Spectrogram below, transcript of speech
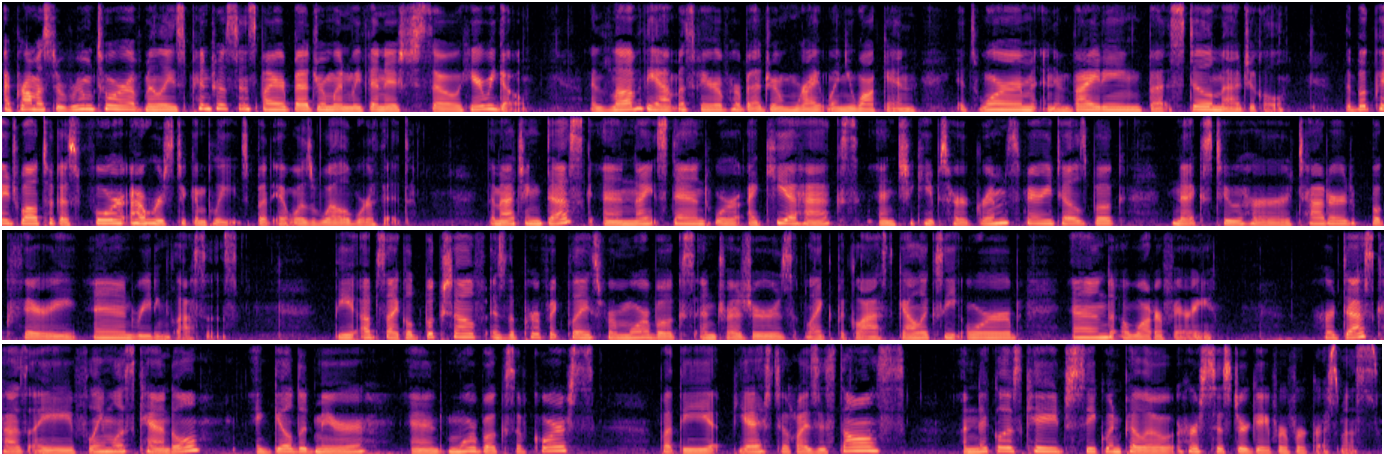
I promised a room tour of Millie's Pinterest inspired bedroom when we finished, so here we go. I love the atmosphere of her bedroom right when you walk in. It's warm and inviting, but still magical. The book page wall took us four hours to complete, but it was well worth it. The matching desk and nightstand were IKEA hacks, and she keeps her Grimm's Fairy Tales book next to her tattered book fairy and reading glasses. The upcycled bookshelf is the perfect place for more books and treasures like the glass galaxy orb and a water fairy. Her desk has a flameless candle, a gilded mirror, and more books, of course, but the pièce de résistance, a Nicolas Cage sequin pillow her sister gave her for Christmas.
